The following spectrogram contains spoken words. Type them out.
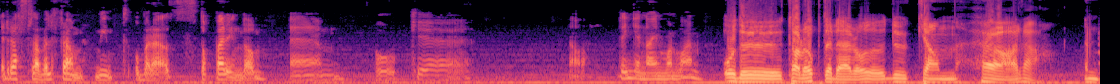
rasslar väl fram mynt och bara stoppar in dem. Um, och uh, ja, ringer 911. Och du tar upp det där och du kan höra en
